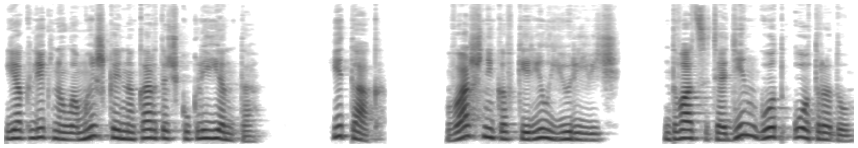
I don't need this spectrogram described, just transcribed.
Я кликнула мышкой на карточку клиента. Итак, Вашников Кирилл Юрьевич, 21 год от роду.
